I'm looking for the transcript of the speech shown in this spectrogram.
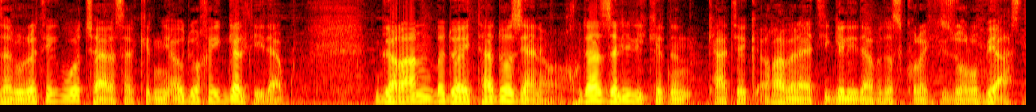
زەرورەتێک بۆ چارەسەرکردنی ئەو دۆخەی گەلتیدا بوو گەڕان بە دوای تا دۆزیانەوە خوددا زەلیلی کردن کاتێک ڕابەرایەتی گەلیدا بەدەست کوڕێکی زۆر و بێ ئاست.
